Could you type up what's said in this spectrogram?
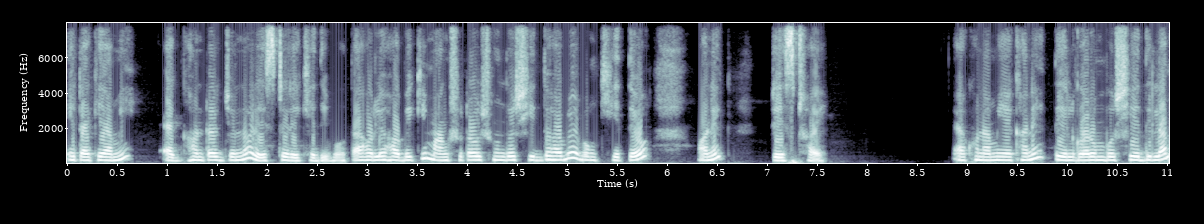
এটাকে আমি এক ঘণ্টার জন্য রেস্টে রেখে দিব। তাহলে হবে কি মাংসটাও সুন্দর সিদ্ধ হবে এবং খেতেও অনেক টেস্ট হয়। এখন আমি এখানে তেল গরম বসিয়ে দিলাম।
